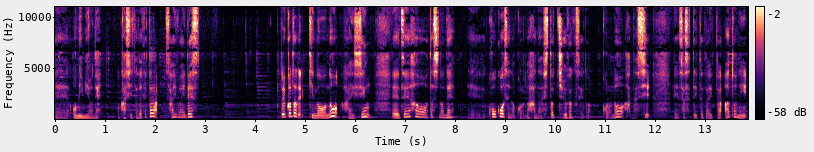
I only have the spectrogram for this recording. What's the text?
えー、お耳をね、お貸しいただけたら幸いです。ということで、昨日の配信、えー、前半は私のね、えー、高校生の頃の話と中学生の頃の話、えー、させていただいた後に、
